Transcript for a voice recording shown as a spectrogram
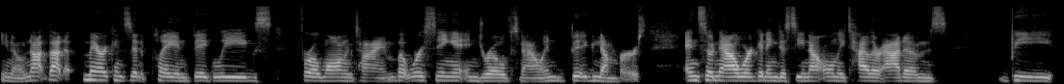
you know, not that Americans didn't play in big leagues for a long time, but we're seeing it in droves now in big numbers. And so now we're getting to see not only Tyler Adams be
